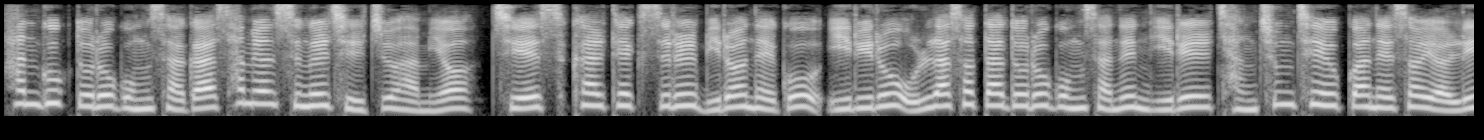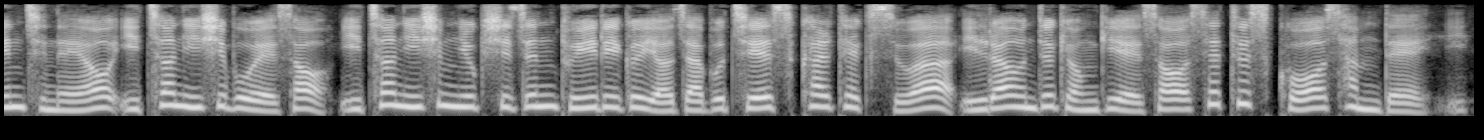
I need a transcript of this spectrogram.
한국도로공사가 3연승을 질주하며 GS칼텍스를 밀어내고 1위로 올라섰다 도로공사는 이를 장충체육관에서 열린 진에어 2025에서 2026 시즌 V리그 여자부 GS칼텍스와 1라운드 경기에서 세트스코어 3대 2,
